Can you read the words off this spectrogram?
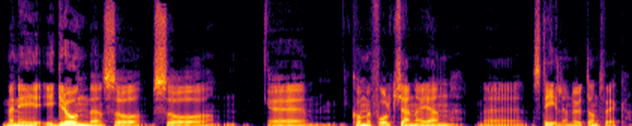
Men i, i grunden så, så eh, kommer folk känna igen eh, stilen utan tvekan.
